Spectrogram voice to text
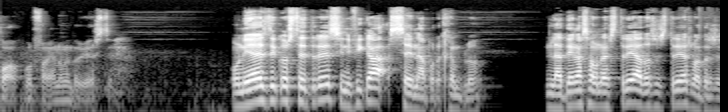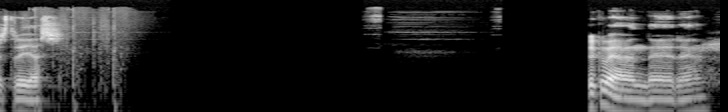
Por porfa, que no me toque este. Unidades de coste 3 significa Sena, por ejemplo. La tengas a una estrella, a dos estrellas o a tres estrellas. Creo que voy a vender, eh.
